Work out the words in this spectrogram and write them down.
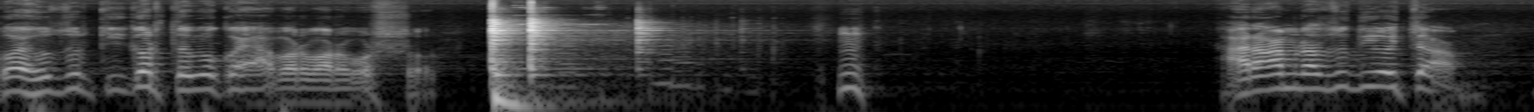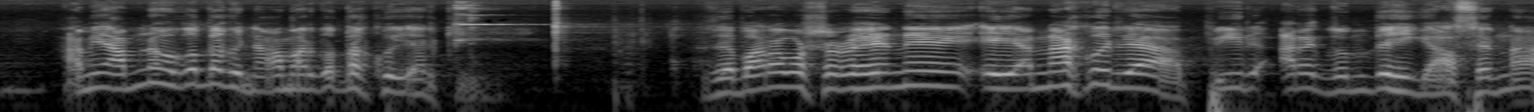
কয়, হুজুর, কি করতে হবে? কয়, আবার বারো হুম। আর আমরা যদি হইতাম, আমি আপনার কথা কই না, আমার কথা কই আর কি। যে বারো বছর হেনে এই আর না কইরা পীর আরেকজন দেহিকে আছে না?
